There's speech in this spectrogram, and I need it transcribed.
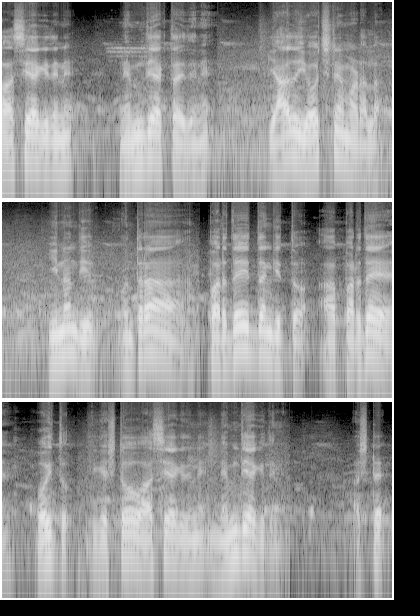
ವಾಸಿಯಾಗಿದ್ದೀನಿ, ನೆಮ್ಮದಿ ಆಗ್ತಾ ಇದ್ದೀನಿ. ಯಾವುದು ಯೋಚನೆ ಮಾಡಲ್ಲ. ಇನ್ನೊಂದು ಒಂಥರ ಪರದೆ ಇದ್ದಂಗಿತ್ತು. ಆ ಪರ್ದೆ ಹೋಯ್ತು. ಈಗ ಎಷ್ಟೋ ವಾಸಿಯಾಗಿದ್ದೀನಿ ನೆಮ್ಮದಿಯಾಗಿದ್ದೀನಿ. ಅಷ್ಟೇ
